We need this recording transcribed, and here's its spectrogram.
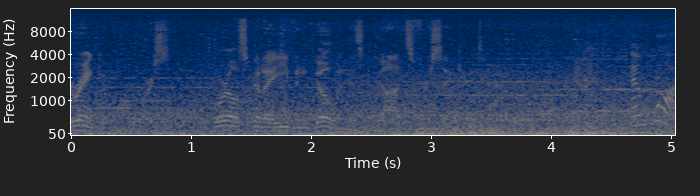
Drink, of course. Where else could I even go in this god's forsaken town? And what?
